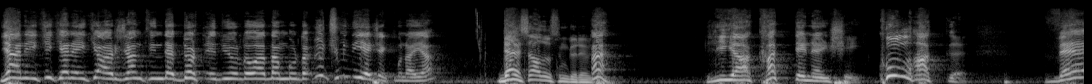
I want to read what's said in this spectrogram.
Yani iki kere iki Arjantin'de dört ediyordu o adam burada üç mü diyecek buna ya? Dersi alırsın görevden. Heh. Liyakat denen şey, kul hakkı ve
